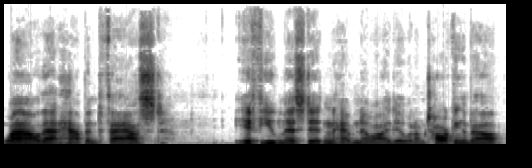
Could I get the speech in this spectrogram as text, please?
wow, that happened fast if you missed it and have no idea what I'm talking about,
